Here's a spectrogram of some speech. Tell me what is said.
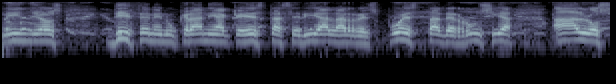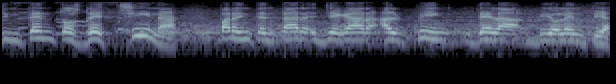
niños. Dicen en Ucrania que esta sería la respuesta de Rusia a los intentos de China para intentar llegar al fin de la violencia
